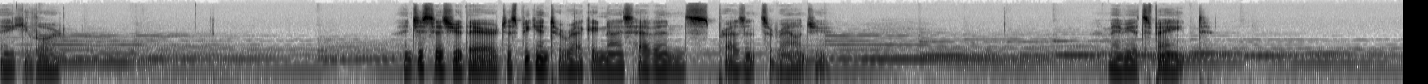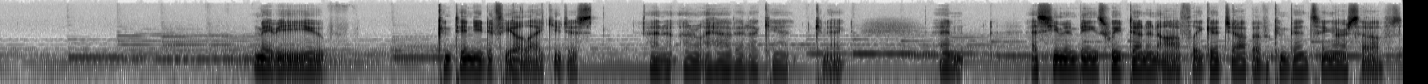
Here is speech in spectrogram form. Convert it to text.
Thank you, Lord. And just as you're there, just begin to recognize heaven's presence around you. Maybe it's faint. Maybe you continue to feel like you just, I don't, I don't have it, I can't connect. And as human beings, we've done an awfully good job of convincing ourselves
